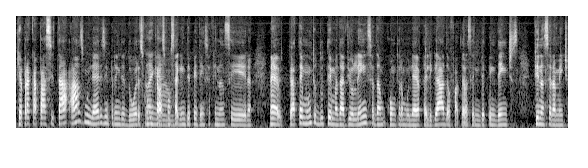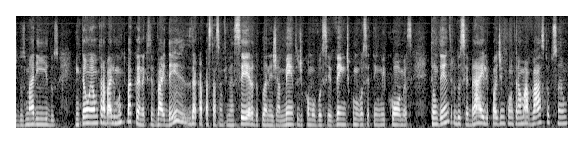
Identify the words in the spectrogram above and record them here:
que é para capacitar as mulheres empreendedoras, como que elas conseguem independência financeira. Né? Até muito do tema da violência da, contra a mulher está ligado ao fato de elas serem independentes financeiramente dos maridos. Então, é um trabalho muito bacana, que você vai desde a capacitação financeira, do planejamento, de como você vende, como você tem um e-commerce. Então, dentro do Sebrae, ele pode encontrar uma vasta opção,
